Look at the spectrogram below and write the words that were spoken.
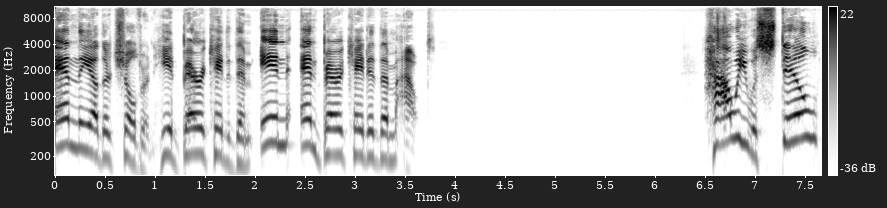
and the other children. He had barricaded them in and barricaded them out. How he was still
